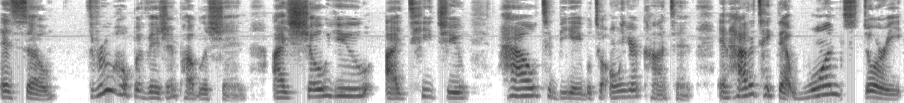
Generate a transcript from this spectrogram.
And so, through Hope of Vision Publishing, I show you, I teach you how to be able to own your content and how to take that one story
